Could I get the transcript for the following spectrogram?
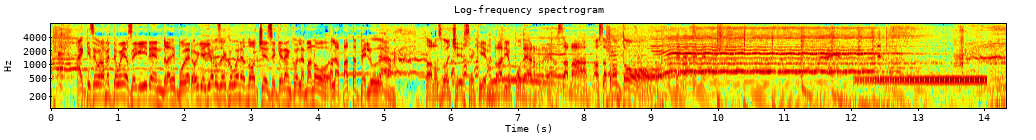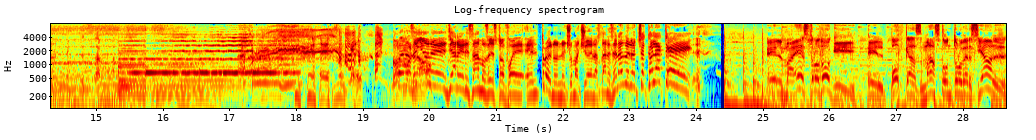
Aquí seguramente voy a seguir en Radio Poder. Oye, yo los dejo buenas noches. Se quedan con la mano, la pata peluda. Todas las noches aquí en Radio Poder. Hasta, hasta pronto. Bueno, señores, ya regresamos. Esto fue el trueno en el show más chido de las tardes. ¡Cenando en el chocolate! El Maestro Doggy, el podcast más controversial,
